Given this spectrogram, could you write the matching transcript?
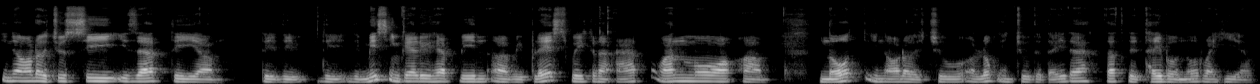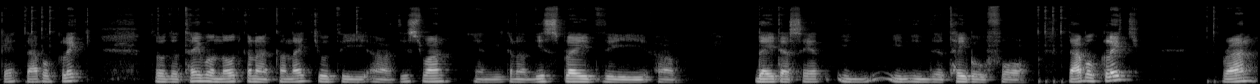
in order to see is that the um, the, the, the, the missing value have been uh, replaced, we're gonna add one more um, node in order to uh, look into the data. That's the table node right here. Okay, double click. So the table node gonna connect to the uh, this one, and we're gonna display the um, data set in, in in the table form. Double click, run.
